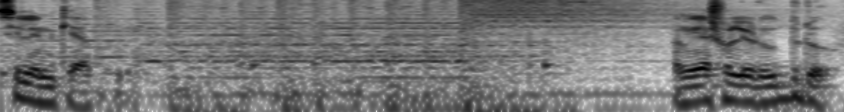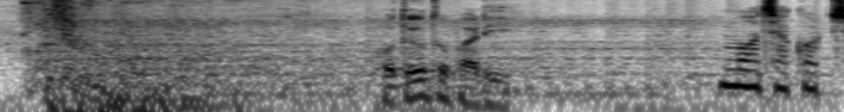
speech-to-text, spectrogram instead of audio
ভেবেছিলেন কি আপনি? আমি আসলে রুদ্র। হতেও তো পারি। মজা করছ?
